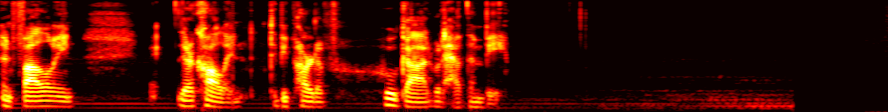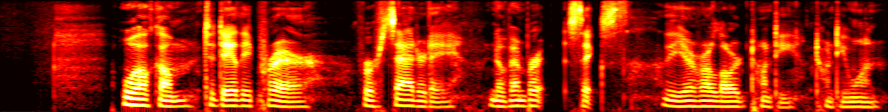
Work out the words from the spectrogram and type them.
and following their calling to be part of who God would have them be. Welcome to daily prayer for Saturday, November 6th, the year of our Lord 2021.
